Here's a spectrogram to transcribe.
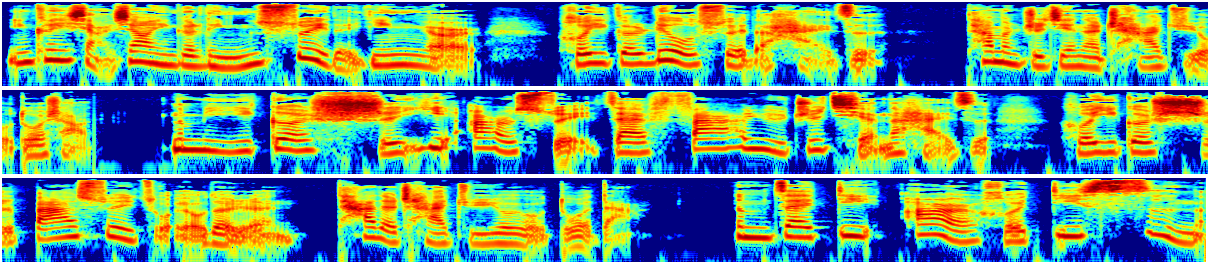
您可以想象一个零岁的婴儿和一个六岁的孩子，他们之间的差距有多少？那么一个十一二岁在发育之前的孩子和一个十八岁左右的人，他的差距又有多大？那么在第二和第四呢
